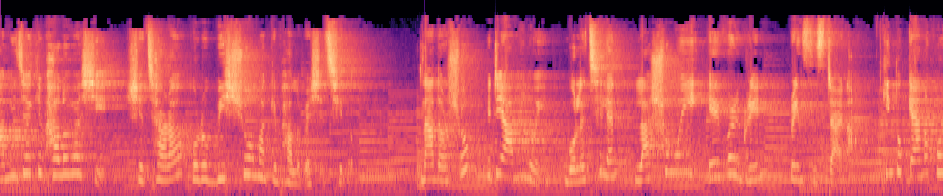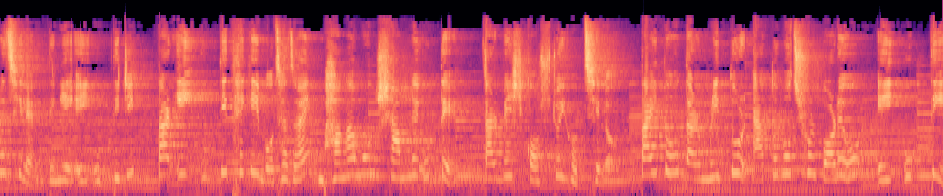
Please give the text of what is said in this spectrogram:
আমি যাকে ভালোবাসি, সে ছাড়া পুরো বিশ্ব আমাকে ভালোবেসেছিল। না দর্শক, এটি আমি নই, বলেছিলেন লাস্যময়ী এভারগ্রিন প্রিন্সেস ডায়না। কিন্তু কেন করেছিলেন তিনি এই উক্তিটি? তার এই উক্তি থেকেই বোঝা যায়, ভাঙা মন সামলে উঠতে তার বেশ কষ্টই হচ্ছিল। তাই তো তার মৃত্যুর এত বছর পরেও এই উক্তি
